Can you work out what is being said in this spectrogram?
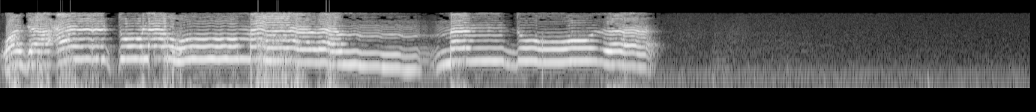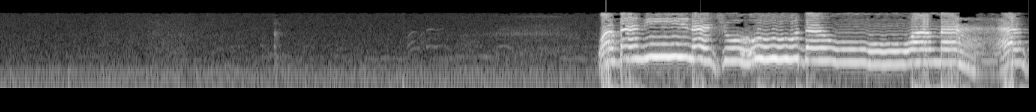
وجعلت له مالا ممدودا وبنين شهودا ومهدت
